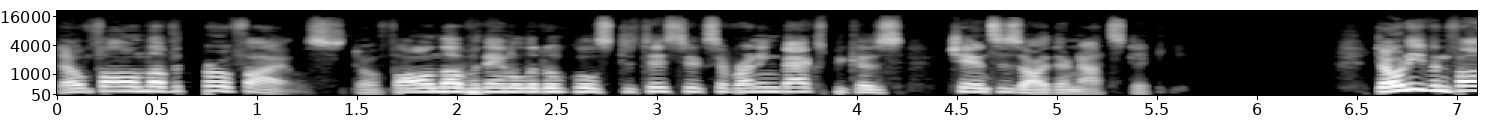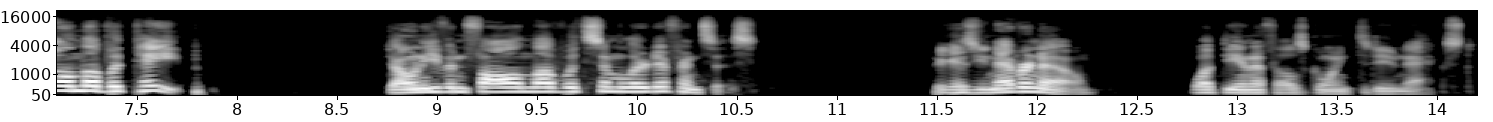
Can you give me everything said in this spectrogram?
Don't fall in love with profiles. Don't fall in love with analytical statistics of running backs because chances are they're not sticky. Don't even fall in love with tape. Don't even fall in love with similar differences because you never know what the NFL is going to do next.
